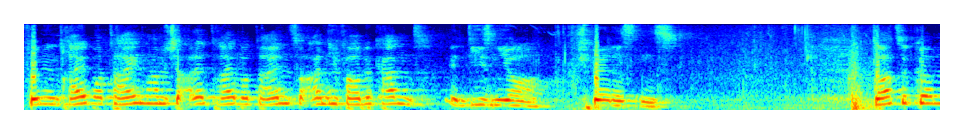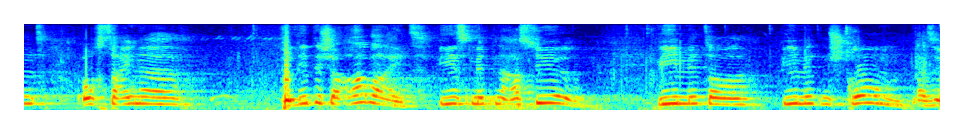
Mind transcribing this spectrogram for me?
Von den drei Parteien haben sich ja alle drei Parteien zur Antifa bekannt in diesem Jahr spätestens. Dazu kommt auch seine politische Arbeit, wie es mit dem Asyl, wie mit, der, wie mit dem Strom, also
